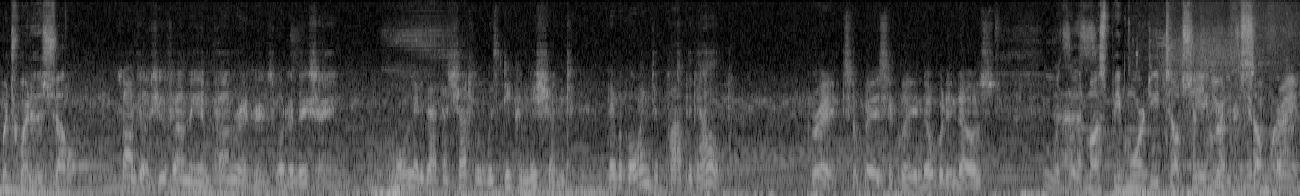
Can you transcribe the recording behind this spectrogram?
Which way to the shuttle? Santos, you found the impound records. What did they say? Only that the shuttle was decommissioned. They were going to pop it out. Great, so basically nobody knows? Ooh, what's Uh, this? there must be more detailed Hey, shipping dude, records it's a heavy somewhere. frame.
